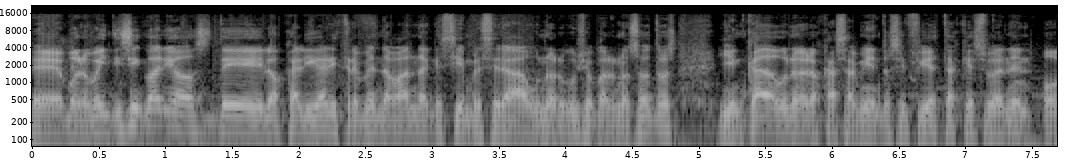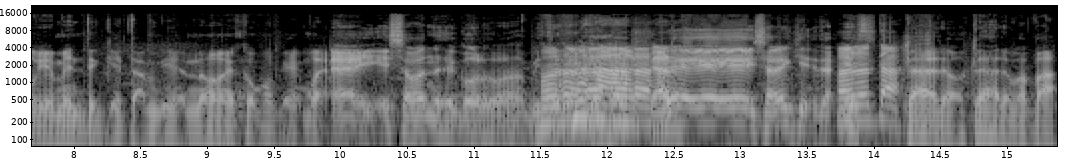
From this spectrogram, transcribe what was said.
Eh, bueno, 25 años de los Caligaris, tremenda banda que siempre será un orgullo para nosotros. Y en cada uno de los casamientos y fiestas que suenen, obviamente que también, ¿no? Es como que, bueno, ey, esa banda es de Córdoba, ¿viste? Claro. Ey, ey, ey, ¿sabés qué? Es- Anotá. Claro, claro, papá.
